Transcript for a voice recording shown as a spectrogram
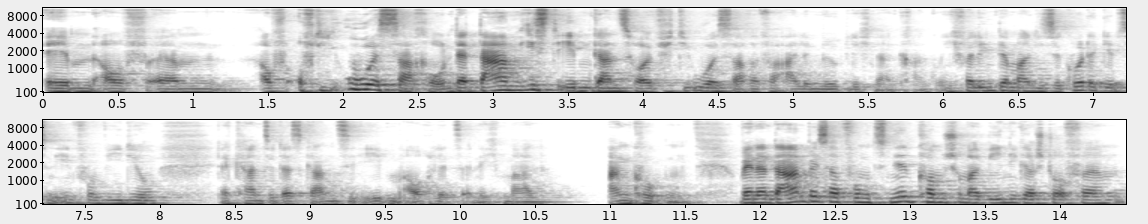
eben auf, ähm, auf, auf die Ursache. Und der Darm ist eben ganz häufig die Ursache für alle möglichen Erkrankungen. Ich verlinke dir mal diese Code, da gibt es ein Infovideo, da kannst du das Ganze eben auch letztendlich mal angucken. Wenn der Darm besser funktioniert, kommen schon mal weniger Stoffe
